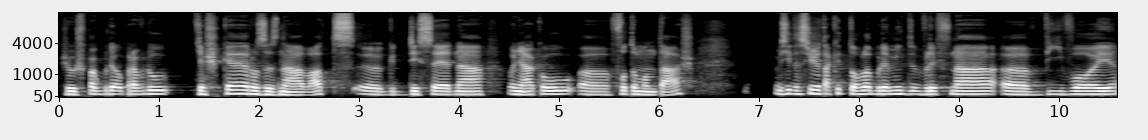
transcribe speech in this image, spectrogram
že už pak bude opravdu těžké rozeznávat, kdy se jedná o nějakou fotomontáž. Myslíte si, že taky tohle bude mít vliv na vývoj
